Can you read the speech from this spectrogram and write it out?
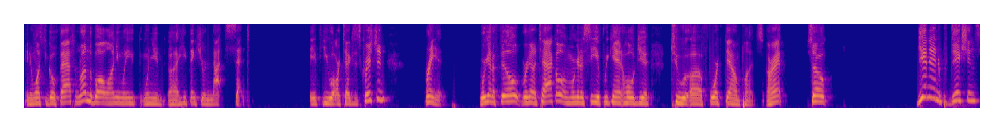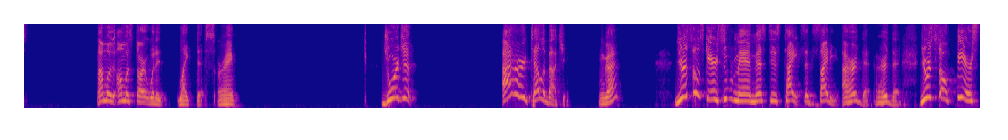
and he wants to go fast and run the ball on you when he when you uh, he thinks you're not set if you are Texas Christian, bring it. We're going to fill, we're going to tackle, and we're going to see if we can't hold you to uh, fourth down punts. All right. So, getting into predictions, I'm going I'm to start with it like this. All right. Georgia, I heard tell about you. Okay. You're so scary, Superman messed his tights at the sighting. I heard that. I heard that. You're so fierce,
